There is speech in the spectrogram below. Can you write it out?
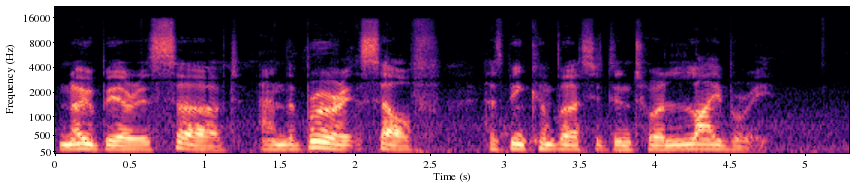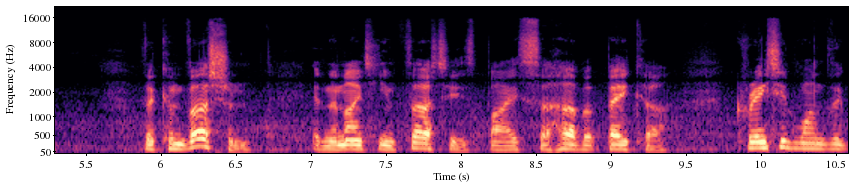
no beer is served, and the brewery itself has been converted into a library. The conversion in the 1930s by Sir Herbert Baker created one of the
